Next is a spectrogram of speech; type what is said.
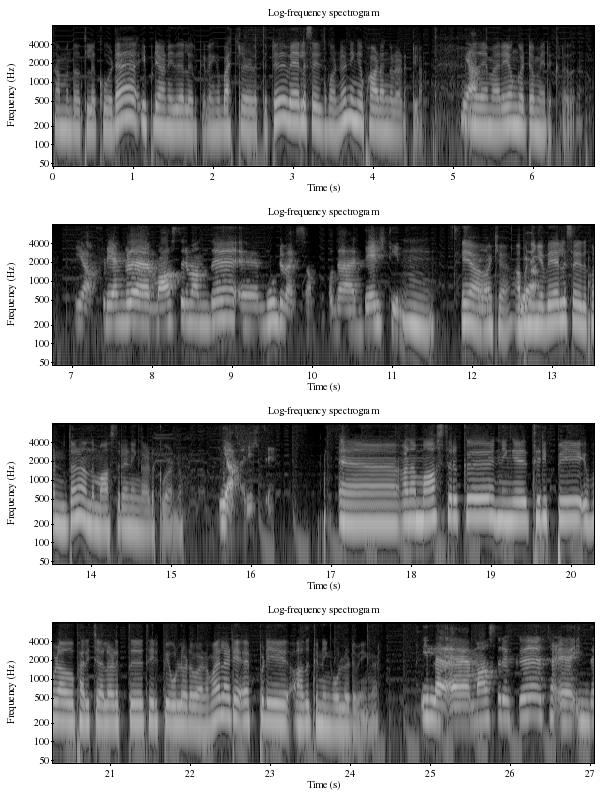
சம்மந்தத்தில் கூட இப்படியான இதில் இருக்குது நீங்கள் பேச்சுலர் எடுத்துட்டு வேலை செய்து கொண்டு நீங்கள் பாடங்கள் எடுக்கலாம். அதே மாதிரி உங்கள்கிட்ட இருக்கிறது. Ja, fordi எங்களை மாஸ்டர் வந்து மூணு வருஷம். யா ஓகே அப்போ நீங்கள் வேலை செய்து கொண்டு தான் அந்த மாஸ்டரை நீங்கள் எடுக்க வேணும் Ja, riktig. ஆனால் மாஸ்டருக்கு நீங்கள் திருப்பி இவ்வளவு பரீட்சைகள் எடுத்து திருப்பி உள்ளிட வேணுமா? இல்லாட்டி எப்படி அதுக்கு நீங்கள் உள்ளிடுவீங்க? இல்ல மாஸ்டருக்கு இந்த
